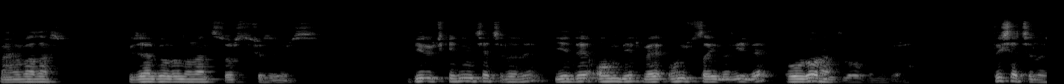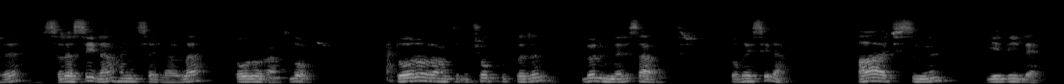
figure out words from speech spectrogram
Merhabalar. Güzel bir oran orantı sorusu çözüyoruz. Bir üçgenin iç açıları 7, 11 ve 13 sayıları ile doğru orantılı olduğuna göre dış açıları sırasıyla hangi sayılarla doğru orantılı olur? Doğru orantılı çoklukların bölümleri sabittir. Dolayısıyla A açısını 7 ile,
